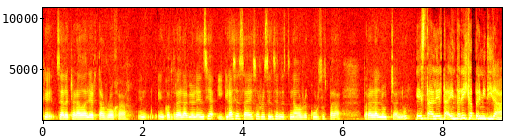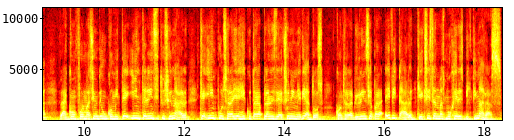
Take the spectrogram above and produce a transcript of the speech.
que se ha declarado alerta roja en, contra de la violencia y gracias a eso recién se han destinado recursos para, para la lucha. ¿no? Esta alerta en Tarija permitirá la conformación de un comité interinstitucional que impulsará y ejecutará planes de acción inmediatos contra la violencia para evitar que existan más mujeres victimadas.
